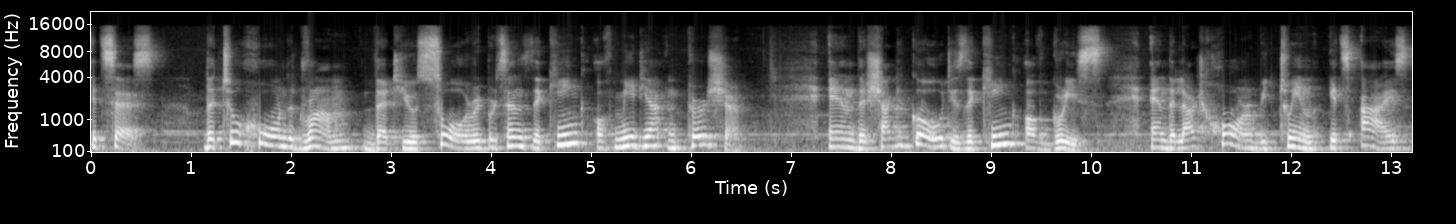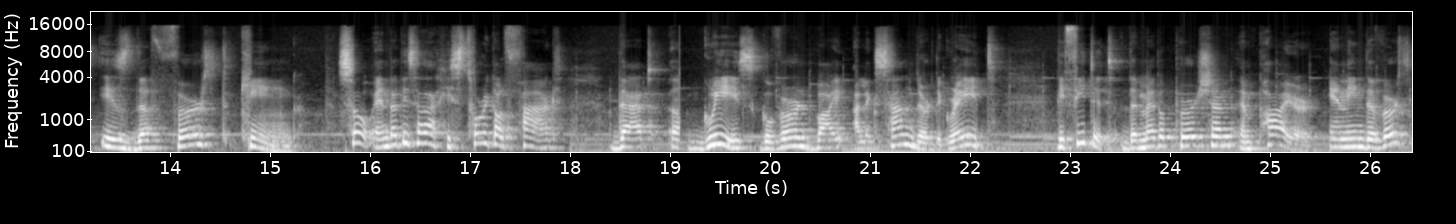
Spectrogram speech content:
it says, The two horned drum that you saw represents the king of Media and Persia, and the shaggy goat is the king of Greece, and the large horn between its eyes is the first king. So, and that is a historical fact that uh, Greece, governed by Alexander the Great, defeated the Medo Persian Empire. And in the verse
